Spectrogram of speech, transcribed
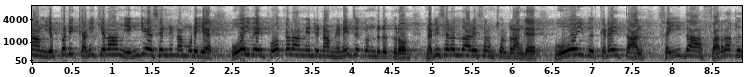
நாம் எப்படி கழிக்கலாம் எங்கே சென்று நம்முடைய ஓய்வை போக்கலாம் என்று நாம் நினைத்து கொண்டிருக்கிறோம். நபி ஸல்லல்லாஹு சொல்றாங்க ஓய்வு கிடைத்தால் ஃபைதா ஃபரகு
